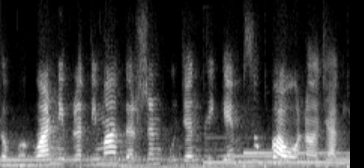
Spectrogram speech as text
તો ભગવાનની પ્રતિમા દર્શન પૂજનથી કેમ શુભભાવો ન જાગે?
